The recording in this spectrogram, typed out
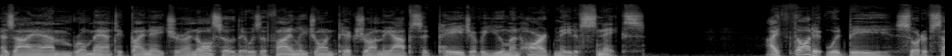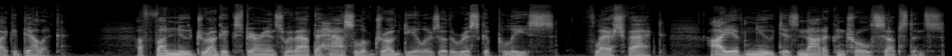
as I am romantic by nature, and also there was a finely drawn picture on the opposite page of a human heart made of snakes. I thought it would be sort of psychedelic, a fun new drug experience without the hassle of drug dealers or the risk of police. Flash fact Eye of Newt is not a controlled substance.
